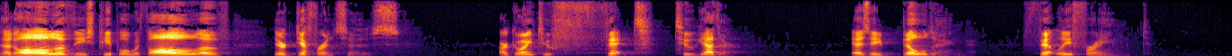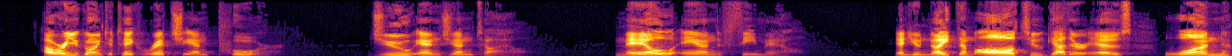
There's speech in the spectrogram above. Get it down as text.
that all of these people, with all of their differences, are going to fit together as a building fitly framed? How are you going to take rich and poor, Jew and Gentile, male and female, and unite them all together as one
